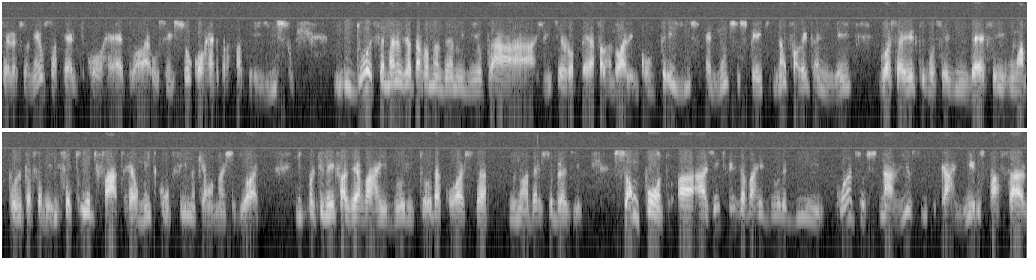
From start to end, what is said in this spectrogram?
selecionei o satélite correto, o sensor correto para fazer isso, em duas semanas eu já estava mandando um e-mail para a agência europeia falando, olha, encontrei isso, é muito suspeito, não falei para ninguém, gostaria que vocês me dessem um apoio para saber. Isso aqui de fato, realmente confirma que é uma mancha de óleo. E continuei a fazer a varredura em toda a costa do Nordeste do Brasil. Só um ponto, a, a gente fez a varredura de quantos navios cargueiros passaram,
